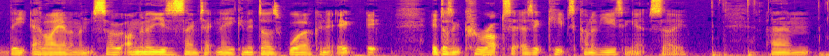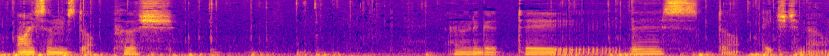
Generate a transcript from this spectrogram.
the li element. So I'm going to use the same technique, and it does work, and it it it, it doesn't corrupt it as it keeps kind of using it. So um, items dot push, and we're going to do this dot HTML.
